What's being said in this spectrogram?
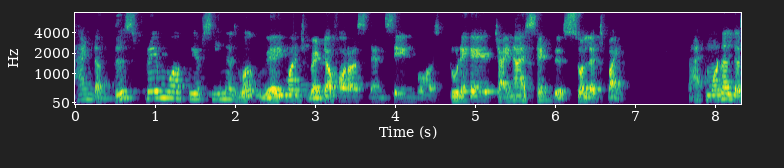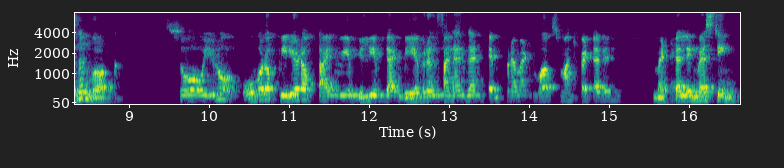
And uh, this framework we have seen has worked very much better for us than saying was today China has said this, so let's buy. That model doesn't work. So, you know, over a period of time, we believe that behavioral finance and temperament works much better in metal investing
